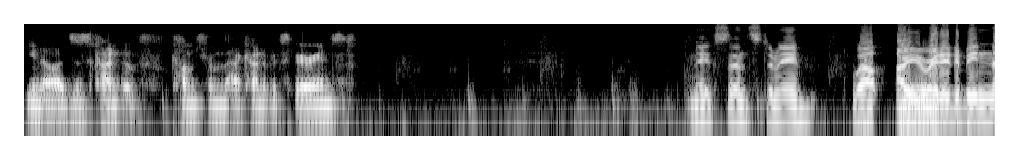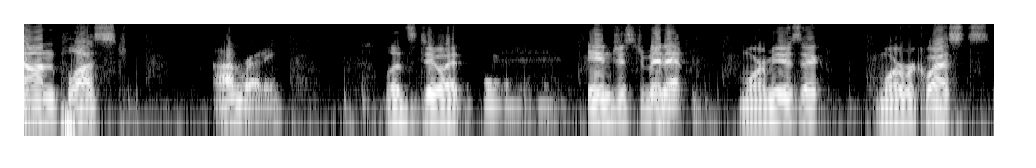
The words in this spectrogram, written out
you know, it just kind of comes from that kind of experience. Makes sense to me. Well, are you mm-hmm. ready to be nonplussed? I'm ready. Let's do it. In just a minute, more music, more requests,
